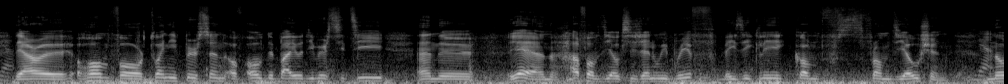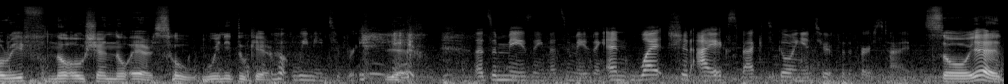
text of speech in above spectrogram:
Yeah. they are a home for 20% of all the biodiversity and uh, yeah and half of the oxygen we breathe basically comes from the ocean. Yeah. no reef no ocean no air. So we need to care. We need to breathe. yeah That's amazing. That's amazing. And what should I expect going into it for the first time? So yeah, it,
